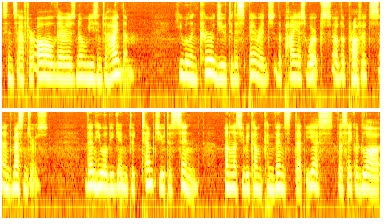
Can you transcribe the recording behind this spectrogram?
since after all there is no reason to hide them. He will encourage you to disparage the pious works of the prophets and messengers. Then he will begin to tempt you to sin, unless you become convinced that yes, the sacred law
